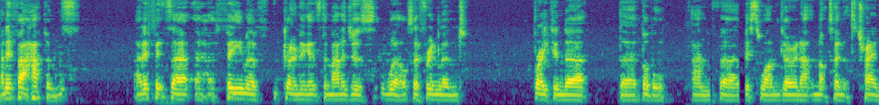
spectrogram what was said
And if that happens, and if it's a, a theme of going against the manager's will, so for England breaking the the bubble and for this one going out and not turning up to training,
